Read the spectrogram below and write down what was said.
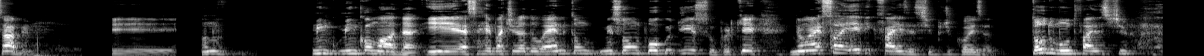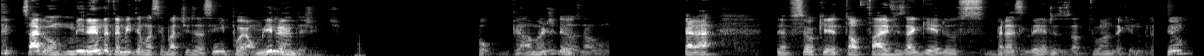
Sabe? E me, me incomoda. E essa rebatida do Wellington me soa um pouco disso, porque não é só ele que faz esse tipo de coisa todo mundo faz esse tipo. Sabe? O Miranda também tem umas rebatidas assim. Pô, é o Miranda, gente. Pelo amor de Deus, não. O cara deve ser o quê? Top 5 zagueiros brasileiros atuando aqui no Brasil.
